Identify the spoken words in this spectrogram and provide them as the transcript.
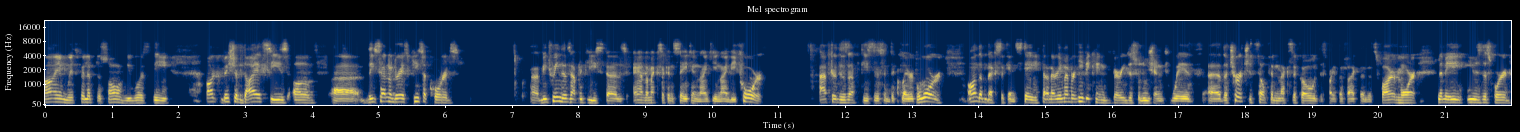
time with Philippe Desson. He was the Archbishop Diocese of uh, the San Andreas Peace Accords uh, between the Zapatistas and the Mexican state in 1994 after the Zapatistas had declared war on the Mexican state. And I remember he became very disillusioned with uh, the church itself in Mexico, despite the fact that it's far more, let me use this word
